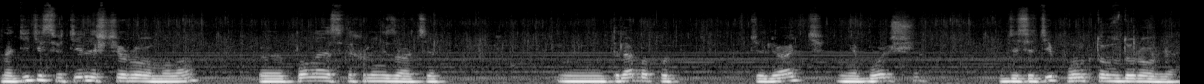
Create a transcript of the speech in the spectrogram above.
Найдите святилище Ромула. Е, Повна синхронізація. Треба потерять не більше 10 пунктів здоров'я.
